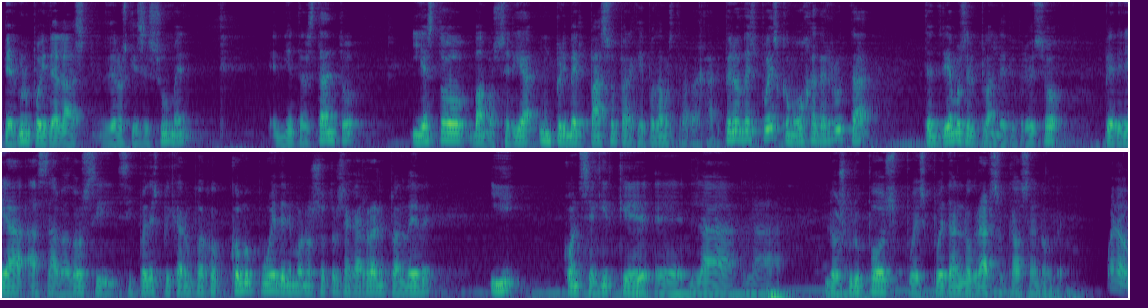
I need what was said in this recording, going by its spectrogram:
del grupo y de, las, de los que se sumen, mientras tanto, y esto, vamos, sería un primer paso para que podamos trabajar. Pero después, como hoja de ruta, tendríamos el plan leve, pero eso pediría a Salvador si, si puede explicar un poco cómo podemos nosotros agarrar el plan leve y conseguir que eh, los grupos pues, puedan lograr su causa noble. Bueno,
